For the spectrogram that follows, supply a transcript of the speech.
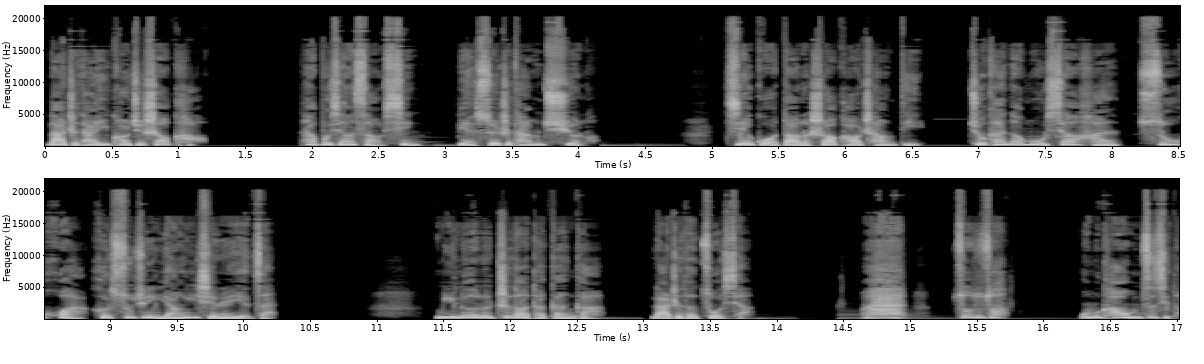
拉着他一块去烧烤。他不想扫兴，便随着他们去了。结果到了烧烤场地，就看到穆萧寒、苏画和苏俊阳一些人也在。米乐乐知道他尴尬，拉着他坐下：“哎，坐坐坐，我们烤我们自己的。”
